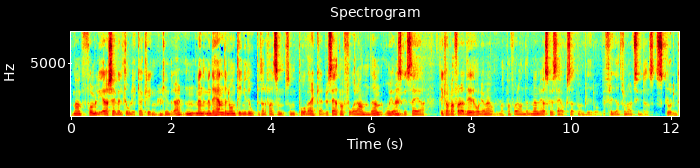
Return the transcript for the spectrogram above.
man formulerar sig väldigt olika kring, kring det där. Mm. Men, men det händer någonting i dopet i alla fall som, som påverkar. Du säger att man får anden och jag skulle säga, det är klart man får det håller jag med om, att man får anden. Men jag skulle säga också att man blir då befriad från arvsyndens skuld.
